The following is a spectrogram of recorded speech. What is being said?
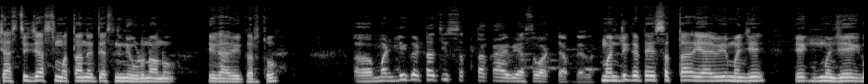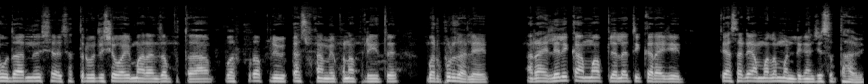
जास्तीत जास्त मताने त्यासनी निवडून आणू हे गावी करतो. मंडली गटाची सत्ता काय हवी असं वाटतं आपल्याला? मंडली गटाची सत्ता यावी म्हणजे एक म्हणजे एक उदाहरण श- छत्रपती शिवाजी महाराजांचा पुतळा. भरपूर आपली विकास कामे पण आपली इथं भरपूर झाली आहेत. राहिलेली कामं आपल्याला ती करायची आहेत. त्यासाठी आम्हाला मंडलिकांची सत्ता हवी.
